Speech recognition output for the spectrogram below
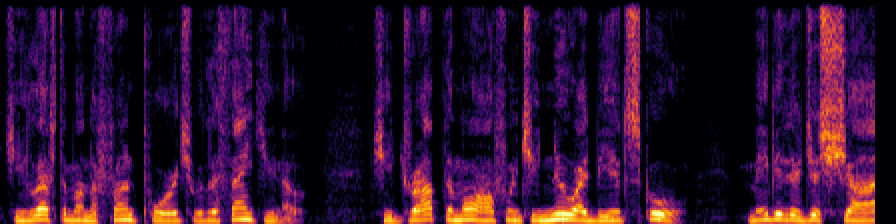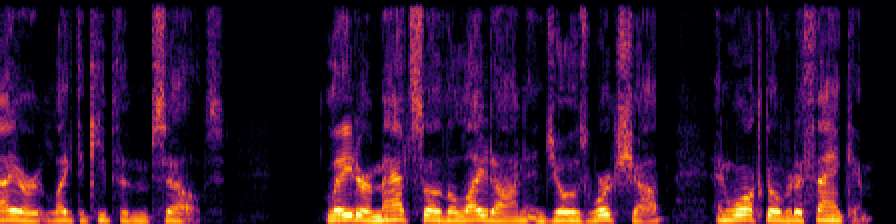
she left them on the front porch with a thank you note. She dropped them off when she knew I'd be at school. Maybe they're just shy or like to keep them themselves. Later, Matt saw the light on in Joe's workshop and walked over to thank him.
